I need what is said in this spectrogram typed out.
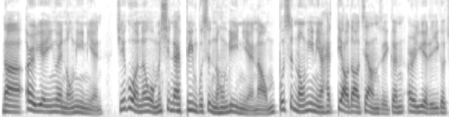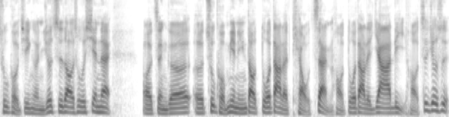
那二月因为农历年，结果呢，我们现在并不是农历年呐，我们不是农历年还掉到这样子，跟二月的一个出口金额，你就知道说现在呃整个呃出口面临到多大的挑战，哈，多大的压力，哈。这就是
